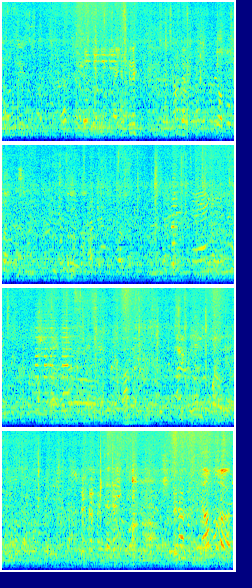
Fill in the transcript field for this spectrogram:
Yağmur.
